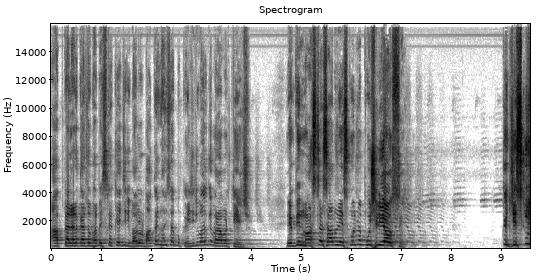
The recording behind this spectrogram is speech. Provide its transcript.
आपका लड़का तो भविष्य का केजरीवाल और वाकई भाई साहब वो केजरीवाल के बराबर तेज। एक दिन मास्टर साहब ने स्कूल में पूछ लिया उससे कि जिसकी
